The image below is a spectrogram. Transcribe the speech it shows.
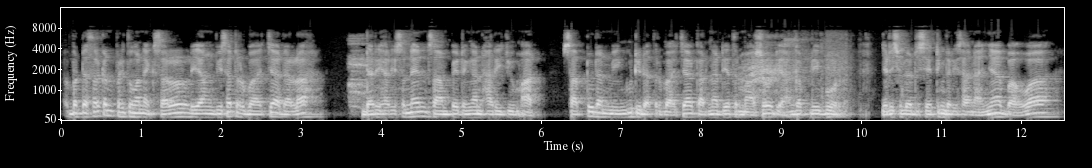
Berdasarkan perhitungan Excel yang bisa terbaca adalah dari hari Senin sampai dengan hari Jumat. Sabtu dan Minggu tidak terbaca karena dia termasuk dianggap libur. Jadi sudah disetting dari sananya bahwa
